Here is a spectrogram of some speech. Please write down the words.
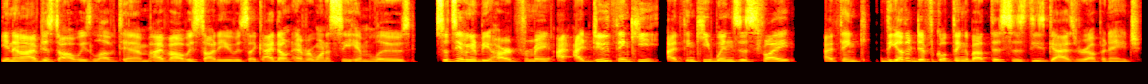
You know, I've just always loved him. I've always thought he was like I don't ever want to see him lose. So it's even going to be hard for me. I, I do think he I think he wins this fight. I think the other difficult thing about this is these guys are up in age.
